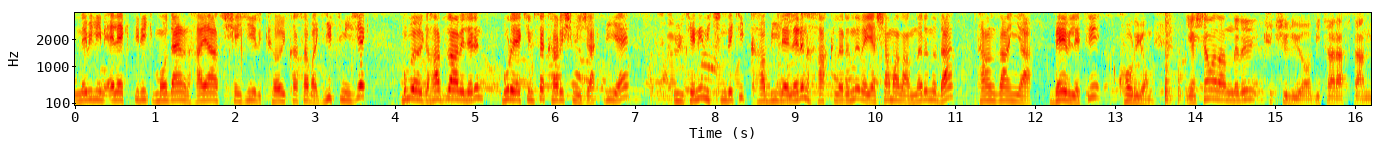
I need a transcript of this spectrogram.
ne bileyim elektrik, modern hayat, şehir, köy, kasaba gitmeyecek. Bu bölge Hadzavelerin buraya kimse karışmayacak diye ülkenin içindeki kabilelerin haklarını ve yaşam alanlarını da Tanzanya devleti koruyormuş. Yaşam alanları küçülüyor bir taraftan.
